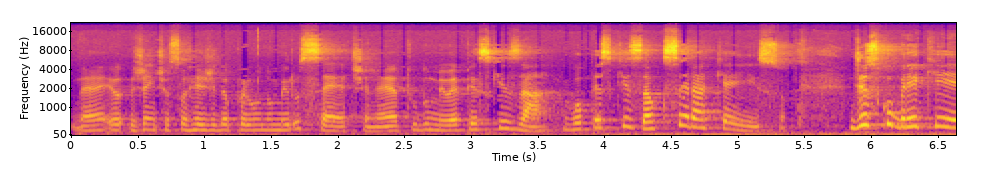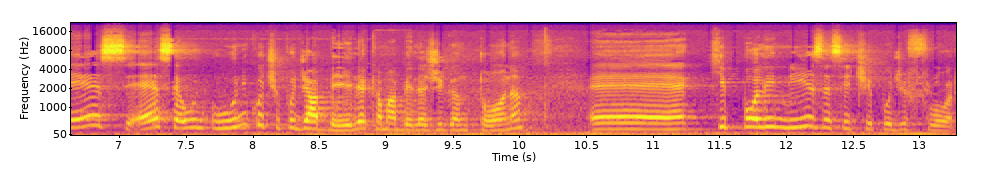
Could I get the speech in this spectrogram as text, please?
né? Eu, gente, eu sou regida pelo número 7, né? Tudo meu é pesquisar. vou pesquisar o que será que é isso. Descobri que esse, esse é o único tipo de abelha, que é uma abelha gigantona, é, que poliniza esse tipo de flor.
